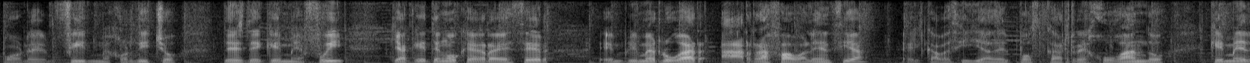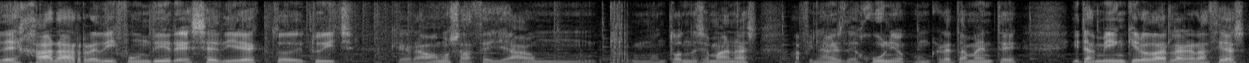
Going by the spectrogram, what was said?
por el feed, mejor dicho, desde que me fui, ya que tengo que agradecer en primer lugar a Rafa Valencia, el cabecilla del podcast Rejugando, que me dejara redifundir ese directo de Twitch que grabamos hace ya un, montón de semanas, a finales de junio concretamente. Y también quiero dar las gracias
